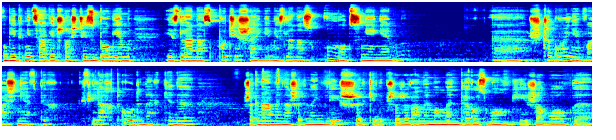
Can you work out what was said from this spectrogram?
Obietnica wieczności z Bogiem jest dla nas pocieszeniem, jest dla nas umocnieniem, e, szczególnie właśnie w tych chwilach trudnych, kiedy żegnamy naszych najbliższych, kiedy przeżywamy momenty rozłąki, żałoby,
